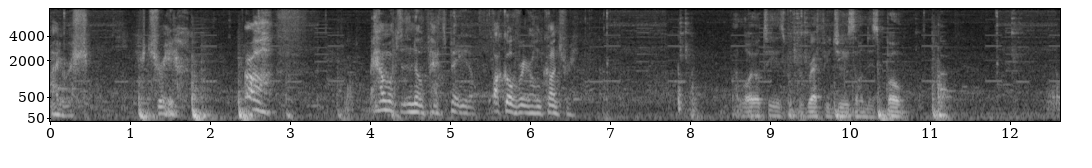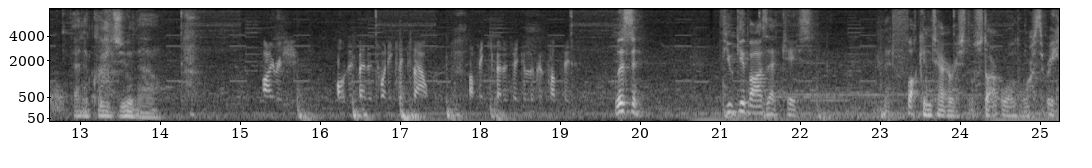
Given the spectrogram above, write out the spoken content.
Irish. You traitor. Ah! How much did the Nopats pay you to fuck over your own country? My loyalty is with the refugees on this boat. That includes you now. Irish, Oz is better 20 clicks out. I think you better take a look at something. Listen, if you give Oz that case, that fucking terrorist will start World War III.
